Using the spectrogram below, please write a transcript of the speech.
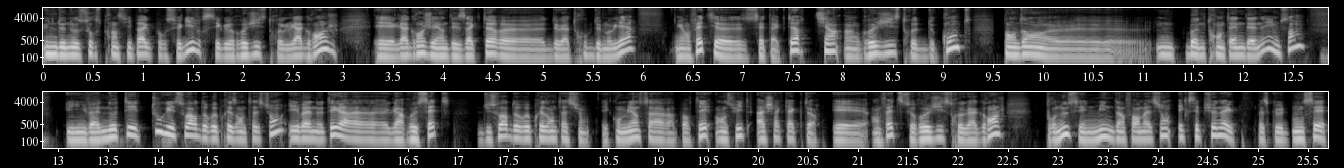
une de nos sources principales pour ce livre, c'est le registre Lagrange. Et Lagrange est un des acteurs de la troupe de Molière. Et en fait, cet acteur tient un registre de comptes pendant une bonne trentaine d'années, il me semble. Il va noter tous les soirs de représentation et il va noter la, recette du soir de représentation et combien ça a rapporté ensuite à chaque acteur. Et en fait, ce registre Lagrange, pour nous, c'est une mine d'informations exceptionnelle parce qu'on sait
